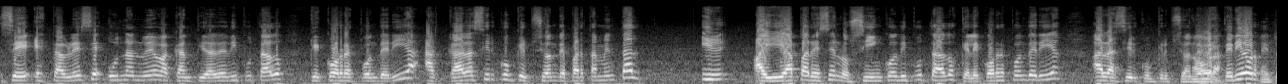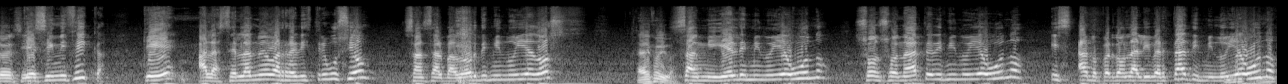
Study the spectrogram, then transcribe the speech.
se establece una nueva cantidad de diputados que correspondería a cada circunscripción departamental. Y ahí aparecen los cinco diputados que le correspondería a la circunscripción del exterior. Entonces, ¿Qué significa? Que al hacer la nueva redistribución, San Salvador disminuye dos, San Miguel disminuye uno, Sonsonate disminuye uno, y, ah, no, perdón, La Libertad disminuye uno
